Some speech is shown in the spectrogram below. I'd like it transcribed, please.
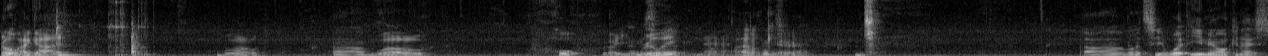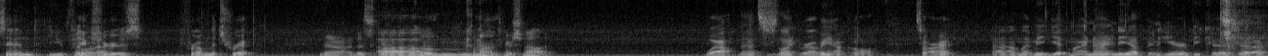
oh, I got it. Whoa, Um, whoa. Oh, are you Let me see really? that. Nah. I don't let me see care. that. Um, let's see. What email can I send you Fill it up. pictures from the trip? No, this is good. Um, Come on. Here, smell it. Wow, that's like rubbing alcohol. It's all right. Um, let me get my 90 up in here because. Uh,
